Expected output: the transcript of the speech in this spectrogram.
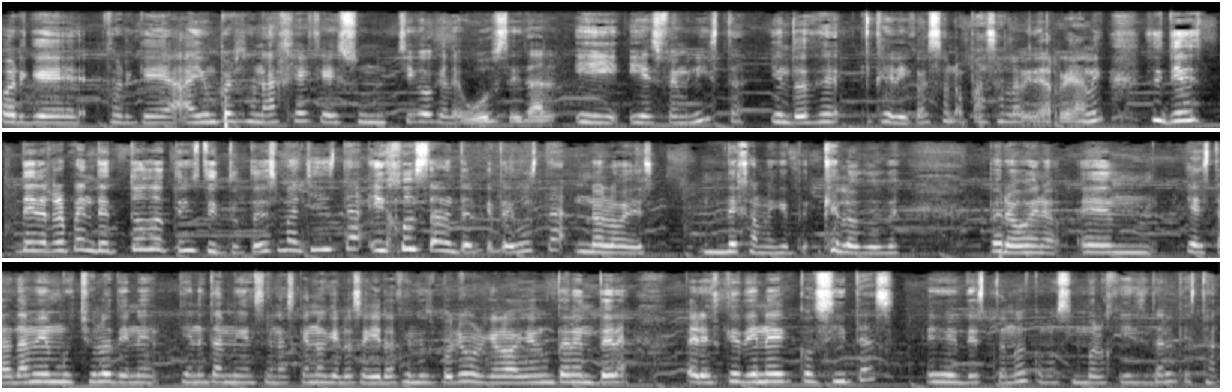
porque, porque hay un personaje que es un chico que le gusta y tal, y, y es feminista. Y entonces, que digo, eso no pasa en la vida real, ¿eh? Si tienes de repente todo tu instituto es machista y justamente el que te gusta no lo es. Déjame que, que lo dude. Pero bueno, eh, que está también muy chulo, tiene, tiene también escenas que no quiero seguir haciendo spoiler porque lo voy a contar entera, pero es que tiene cositas eh, de esto, ¿no? Como simbologías y tal, que está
